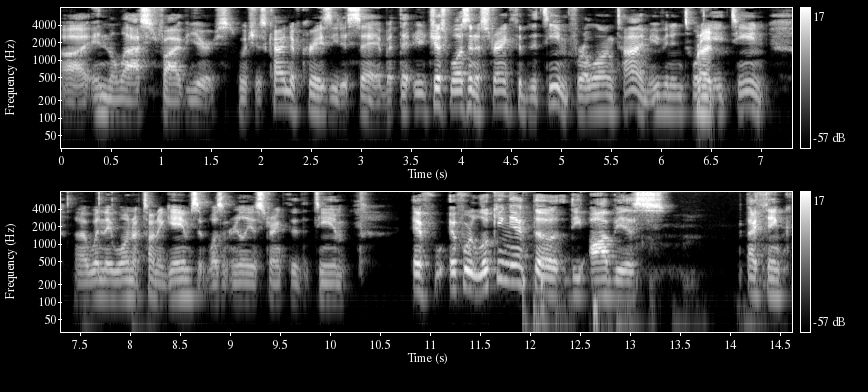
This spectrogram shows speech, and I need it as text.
uh, in the last five years, which is kind of crazy to say, but that it just wasn't a strength of the team for a long time. Even in 2018, uh, when they won a ton of games, it wasn't really a strength of the team. If if we're looking at the the obvious, I think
